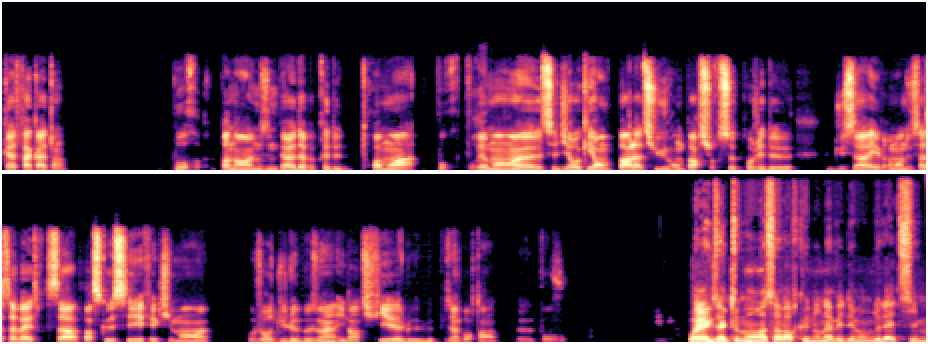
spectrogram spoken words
4 hackathons pour pendant une, période à peu près de 3 mois pour, pour vraiment se dire, ok, on part là-dessus, on part sur ce projet de, du ça, et vraiment du ça, ça va être ça, parce que c'est effectivement aujourd'hui le besoin identifié le, plus important pour vous. Ouais, exactement. À savoir que nous, on avait des membres de la team,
